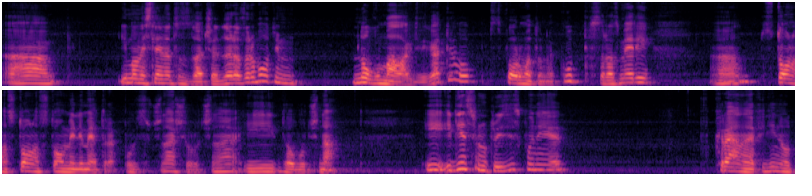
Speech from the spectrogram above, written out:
а, имаме следната задача да разработим много малък двигател с формата на куб, с размери 100 на 100 на 100 мм по височина, широчина и дълбочина. И единственото изискване е в края на в един от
